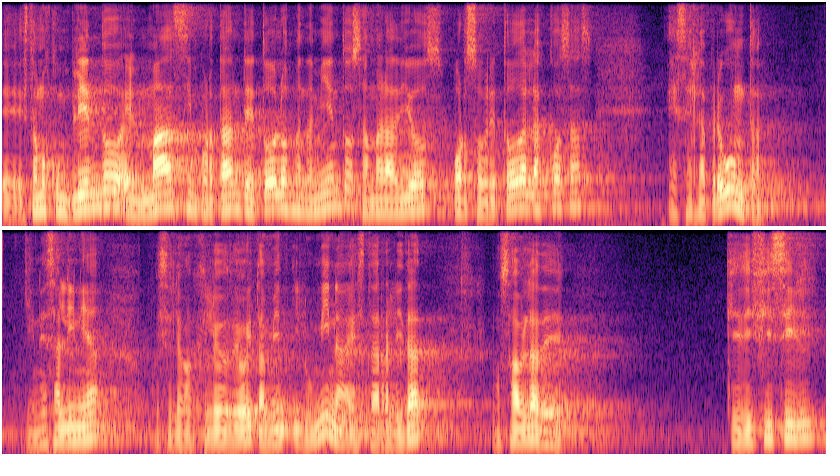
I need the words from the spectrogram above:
eh, estamos cumpliendo el más importante de todos los mandamientos, amar a Dios por sobre todas las cosas. Esa es la pregunta. Y en esa línea, pues el Evangelio de hoy también ilumina esta realidad. Nos habla de qué difícil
